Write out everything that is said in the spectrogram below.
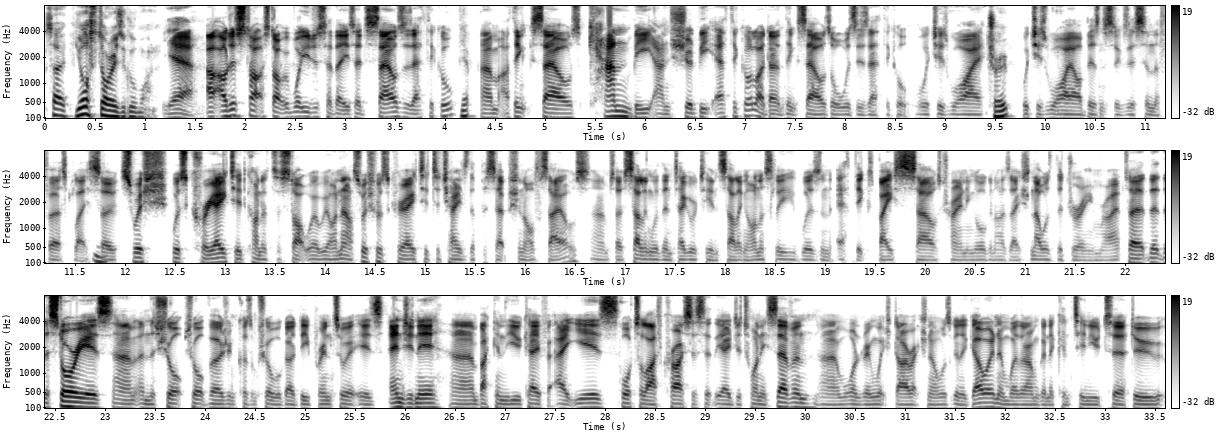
So your story is a good one. Yeah, I'll just start start with what you just said there. You said sales is ethical. Yep. Um, I think sales can be and should be ethical. I don't think sales always is ethical, which is why True. which is why our business exists in the first place. So Swish was created kind of to start where we are now. Swish was created to change the perception of sales. Um, so selling with integrity and selling honestly was an ethics-based sales training organization. That was the dream, right? So the, the story is, um, and the short short version, because I'm sure we'll go deeper into it, is engineer um, back in the UK for eight years, quarter life crisis at the age of 27, uh, wondering which direction I was going to go in and whether I'm going to continue to do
